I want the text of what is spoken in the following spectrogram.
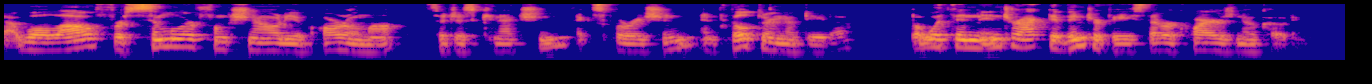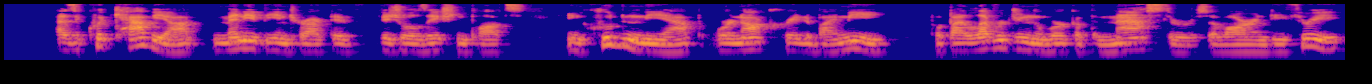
that will allow for similar functionality of ROMOP, such as connection, exploration, and filtering of data, but with an interactive interface that requires no coding. As a quick caveat, many of the interactive visualization plots included in the app were not created by me, but by leveraging the work of the masters of R&D3,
